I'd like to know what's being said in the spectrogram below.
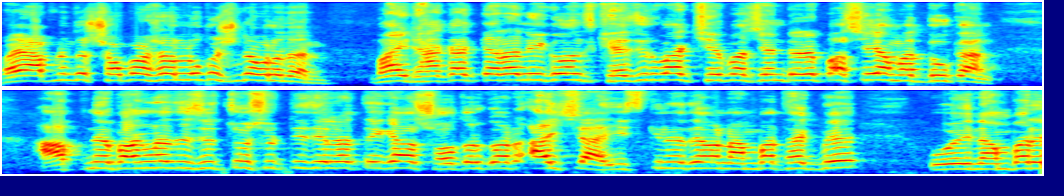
ভাই আপনাদের সব আসার লোকেশনটা বলে দেন। ভাই ঢাকা কেরানীগঞ্জ খেজুরবাগ সেবা সেন্টারের পাশে আমার দোকান। আপনি বাংলাদেশের চৌষট্টি জেলা থেকে সদরগড় আইসা স্ক্রিনে দেওয়া নাম্বার থাকবে। ওই নাম্বারে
